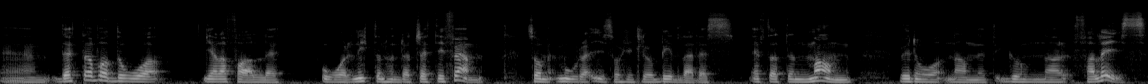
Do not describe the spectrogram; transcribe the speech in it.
Ehm, detta var då i alla fall år 1935 som Mora ishockeyklubb bildades efter att en man vid då namnet Gunnar Fallais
